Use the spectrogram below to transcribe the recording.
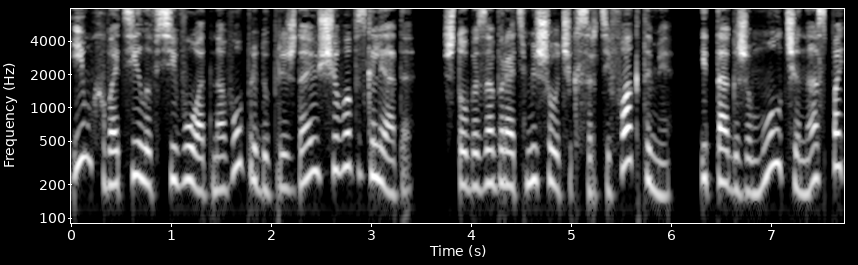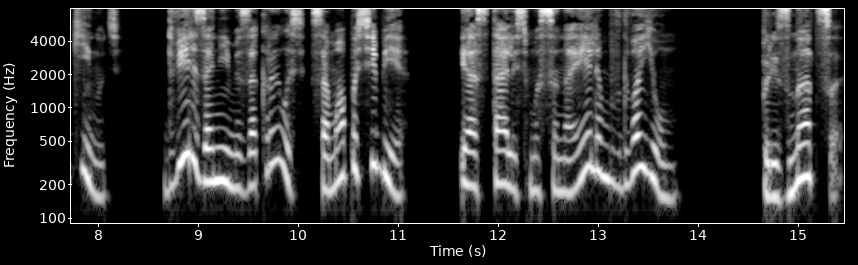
им хватило всего одного предупреждающего взгляда, чтобы забрать мешочек с артефактами и также молча нас покинуть. Дверь за ними закрылась сама по себе, и остались мы с Анаэлем вдвоем. Признаться,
